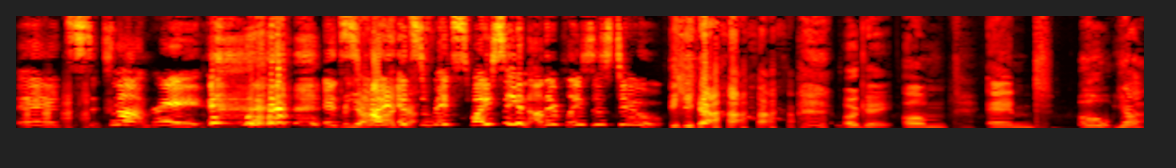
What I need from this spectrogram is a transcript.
it's it's not great. it's Yeah, kind, got- it's it's spicy in other places too. yeah. okay. Um and oh yeah.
